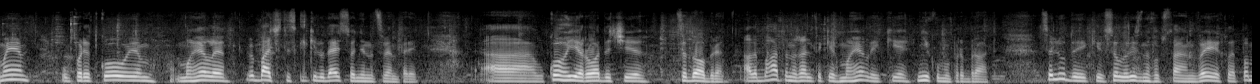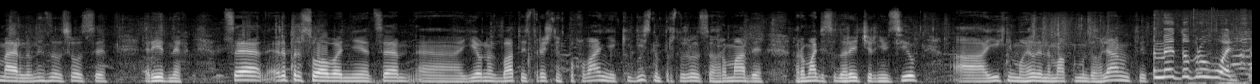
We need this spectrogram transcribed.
Ми упорядковуємо могили. Ви бачите, скільки людей сьогодні на цвинтарі. У кого є родичі, це добре. Але багато, на жаль, таких могил, які нікому прибрати. Це люди, які в силу різних обставин виїхали, померли, в них залишилося рідних. Це репресовані, це е, є у нас багато історичних поховань, які дійсно прислужилися громади, громаді Судари Чернівців, а їхні могили нема кому доглянути. Ми добровольці.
